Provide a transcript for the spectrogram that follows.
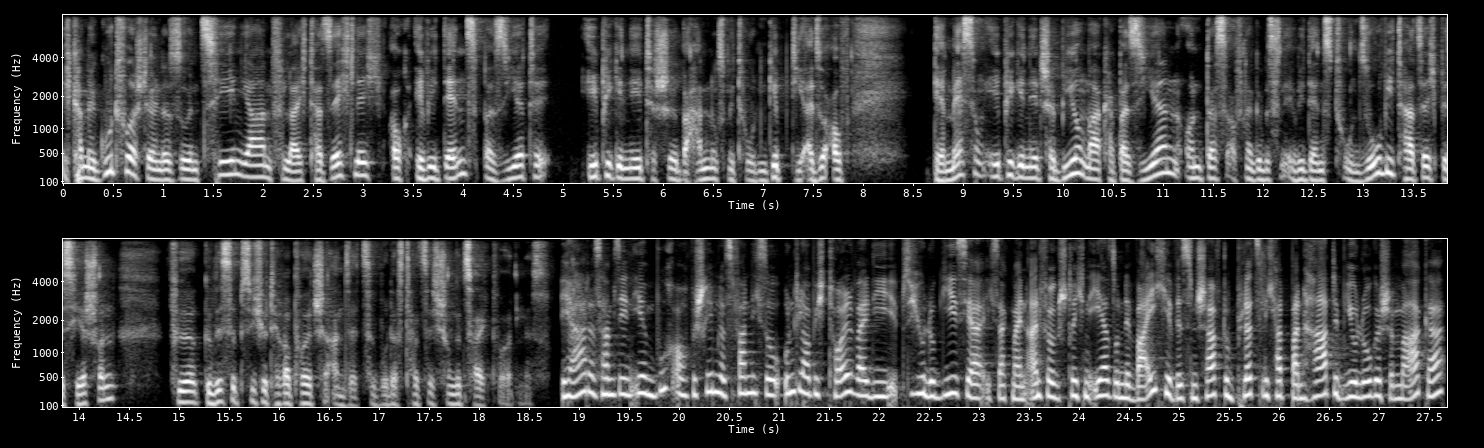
ich kann mir gut vorstellen, dass so in zehn Jahren vielleicht tatsächlich auch evidenzbasierte epigenetische Behandlungsmethoden gibt, die also auf der Messung epigenetischer Biomarker basieren und das auf einer gewissen Evidenz tun, so wie tatsächlich bisher schon für gewisse psychotherapeutische Ansätze, wo das tatsächlich schon gezeigt worden ist. Ja, das haben Sie in Ihrem Buch auch beschrieben. Das fand ich so unglaublich toll, weil die Psychologie ist ja, ich sag mal in Anführungsstrichen, eher so eine weiche Wissenschaft und plötzlich hat man harte biologische Marker.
